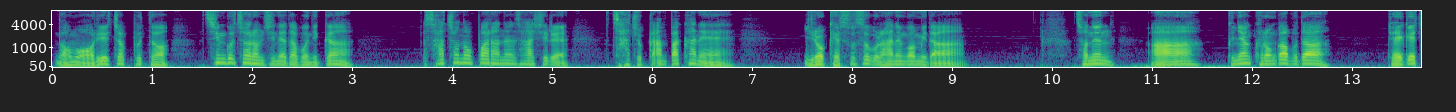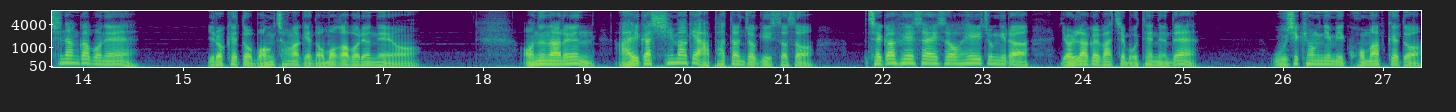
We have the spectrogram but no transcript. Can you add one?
너무 어릴 적부터 친구처럼 지내다 보니까 사촌 오빠라는 사실을 자주 깜빡하네. 이렇게 수습을 하는 겁니다. 저는 아, 그냥 그런가 보다. 되게 친한가 보네. 이렇게 또 멍청하게 넘어가 버렸네요. 어느 날은 아이가 심하게 아팠던 적이 있어서 제가 회사에서 회의 중이라 연락을 받지 못했는데 우식 형님이 고맙게도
